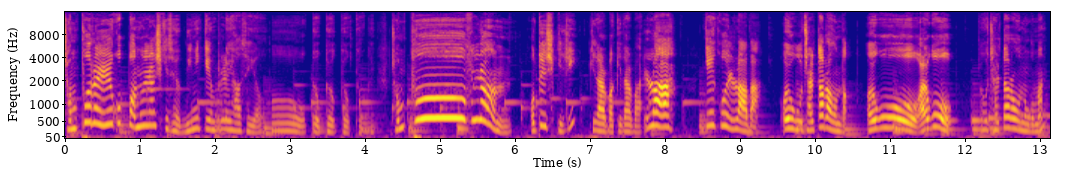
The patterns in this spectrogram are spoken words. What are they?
점프를 7번 훈련시키세요. 미니게임 플레이하세요. 오 오케이 오케이 오케이 오케이 오케이 점프 훈련 어떻게 시키지? 기다려봐 기다려봐. 일로와. 깨꾸 일로 와봐. 어이구 잘 따라온다. 아이고 아이고. 이거 잘 따라오는구만.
